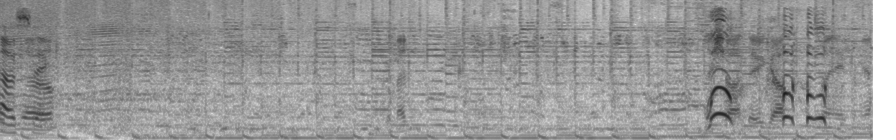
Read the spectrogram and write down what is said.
That was no. sick. Good med. Nice Woo! shot, There you go. That's my aim from you.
